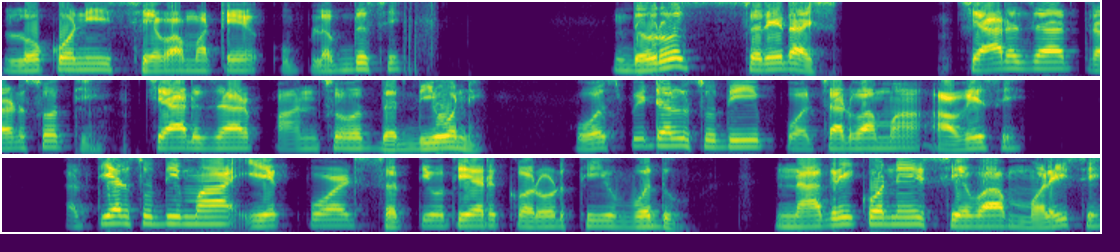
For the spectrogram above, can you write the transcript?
લોકોની સેવા માટે ઉપલબ્ધ છે. દરરોજ સરેરાશ ચાર હજાર ત્રણસોથી ચાર હજાર પાંચસો દર્દીઓને હોસ્પિટલ સુધી પહોંચાડવામાં આવે છે. અત્યાર સુધીમાં એક પોઈન્ટ સત્યોતેર કરોડથી વધુ નાગરિકોને સેવા મળી છે.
